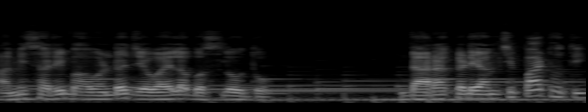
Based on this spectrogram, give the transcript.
आम्ही सारी भावंड जेवायला बसलो होतो. दाराकडे आमची पाठ होती.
